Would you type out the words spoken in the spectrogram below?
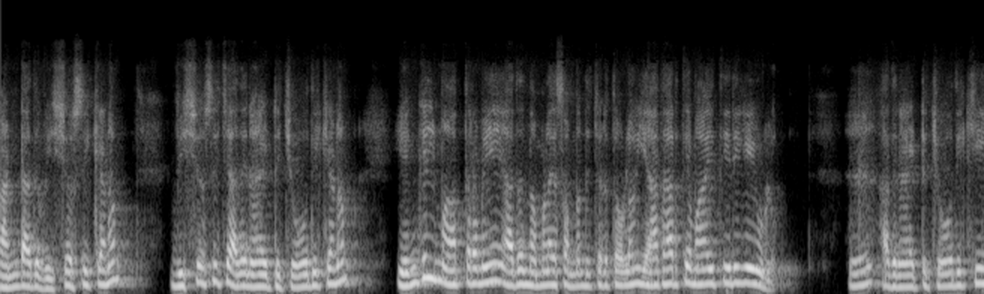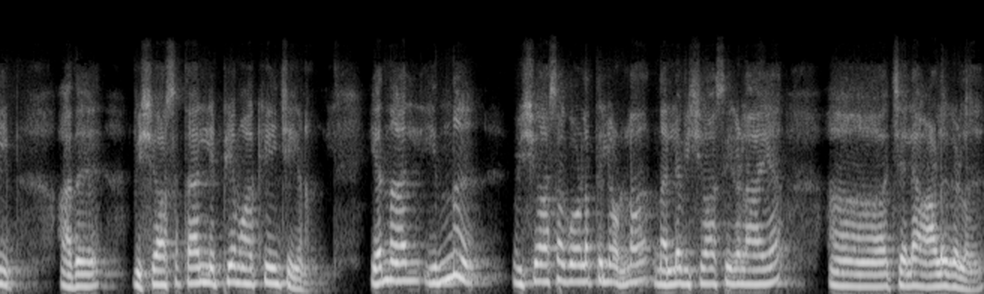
കണ്ടത് വിശ്വസിക്കണം വിശ്വസിച്ച് അതിനായിട്ട് ചോദിക്കണം. എങ്കിൽ മാത്രമേ അത് നമ്മളെ സംബന്ധിച്ചിടത്തോളം യാഥാർത്ഥ്യമായി തീരുകയുള്ളൂ. അതിനായിട്ട് ചോദിക്കുകയും അത് വിശ്വാസത്താൽ ലഭ്യമാക്കുകയും ചെയ്യണം. എന്നാൽ ഇന്ന് വിശ്വാസഗോളത്തിലുള്ള നല്ല വിശ്വാസികളായ ചില ആളുകൾ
